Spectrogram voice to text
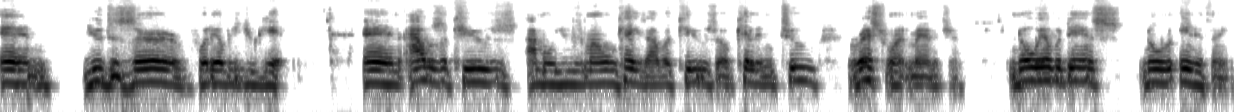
And you deserve whatever you get. And I was accused, I'm gonna use my own case, I was accused of killing two restaurant manager. No evidence, no anything.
